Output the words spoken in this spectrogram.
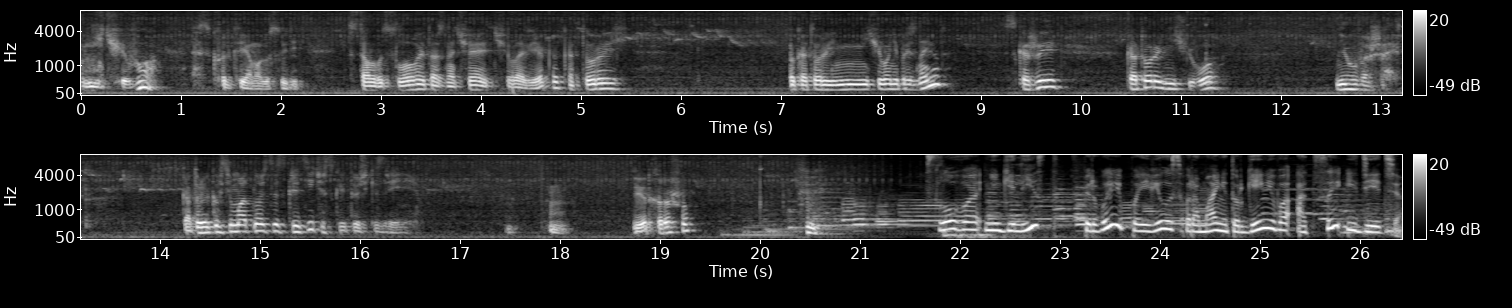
Ничего, сколько я могу судить. Стало быть, слово это означает человека, который... который ничего не признает? Скажи, который ничего не уважает. Который ко всему относится с критической точки зрения. Хм. И это хорошо. Слово «нигилист» впервые появилось в романе Тургенева «Отцы и дети».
